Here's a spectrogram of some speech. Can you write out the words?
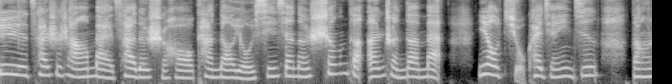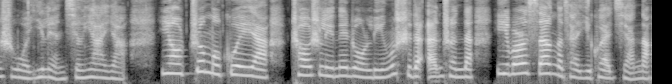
去菜市场买菜的时候，看到有新鲜的生的鹌鹑蛋卖，要九块钱一斤。当时我一脸惊讶呀，要这么贵呀？超市里那种零食的鹌鹑蛋，一包三个才一块钱呢，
